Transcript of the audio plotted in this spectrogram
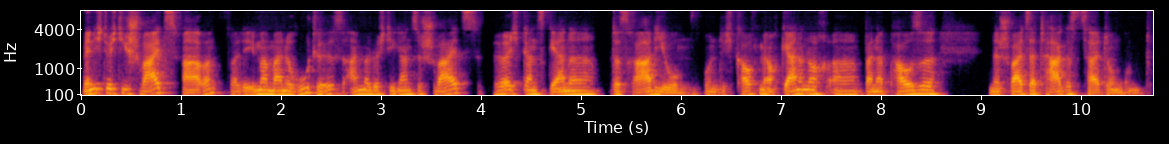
Wenn ich durch die Schweiz fahre, weil die immer meine Route ist, einmal durch die ganze Schweiz, höre ich ganz gerne das Radio. Und ich kaufe mir auch gerne noch äh, bei einer Pause eine Schweizer Tageszeitung. Und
